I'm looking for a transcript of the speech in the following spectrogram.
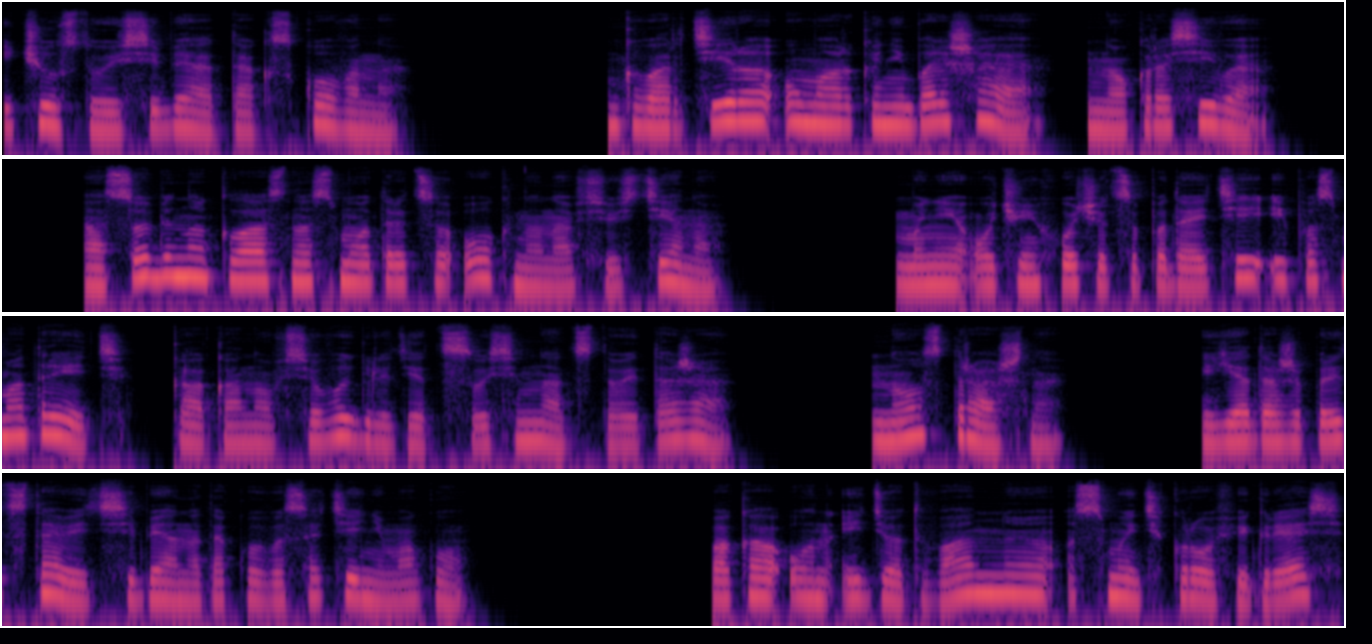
и чувствую себя так скованно. Квартира у Марка небольшая, но красивая. Особенно классно смотрятся окна на всю стену. Мне очень хочется подойти и посмотреть, как оно все выглядит с восемнадцатого этажа. Но страшно. Я даже представить себя на такой высоте не могу. Пока он идет в ванную смыть кровь и грязь,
